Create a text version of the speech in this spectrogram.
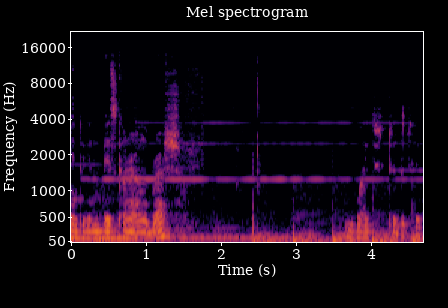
And again, base color on the brush. White to the tip.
